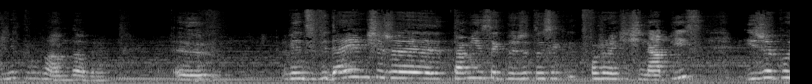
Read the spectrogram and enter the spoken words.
a nie próbowałam, dobra. Yy, więc wydaje mi się, że tam jest jakby, że to jest jak, tworzą jakiś napis i że po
